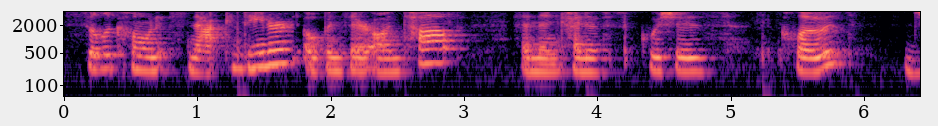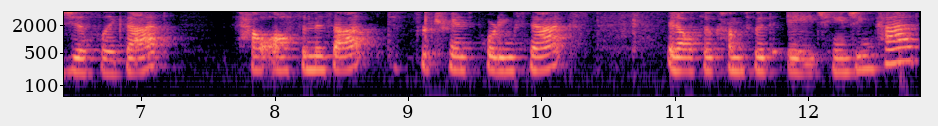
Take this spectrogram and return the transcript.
silicone snack container. It opens there on top and then kind of squishes closed just like that. How awesome is that for transporting snacks? It also comes with a changing pad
